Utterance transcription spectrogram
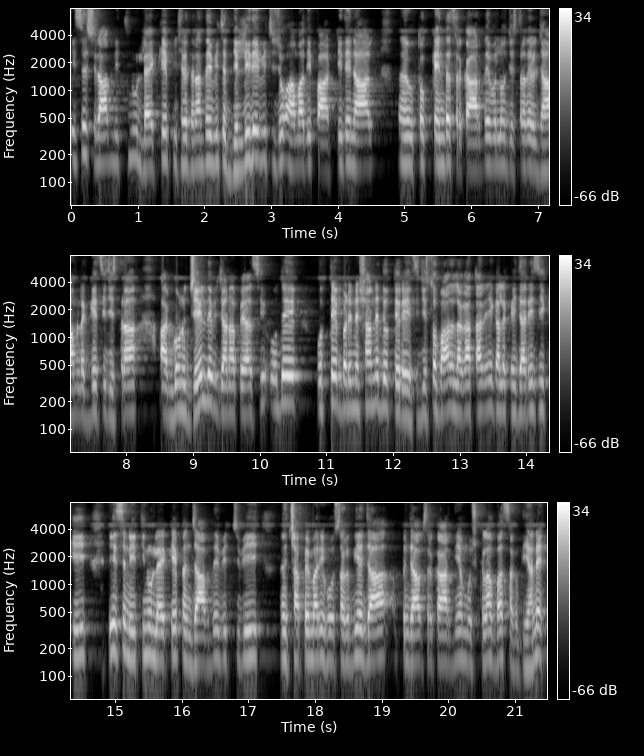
ਇਸ ਸ਼ਰਾਬ ਨੀਤੀ ਨੂੰ ਲੈ ਕੇ ਪਿਛਲੇ ਦਿਨਾਂ ਦੇ ਵਿੱਚ ਦਿੱਲੀ ਦੇ ਵਿੱਚ ਜੋ ਆਮ ਆਦਮੀ ਪਾਰਟੀ ਦੇ ਨਾਲ ਅਹ, ਕੇਂਦਰ ਸਰਕਾਰ ਦੇ ਵੱਲੋਂ ਜਿਸ ਤਰ੍ਹਾਂ ਦੇ ਇਲਜ਼ਾਮ ਲੱਗੇ ਸੀ ਜਿਸ ਤਰ੍ਹਾਂ ਆਗੂ ਨੂੰ ਜੇਲ੍ਹ ਦੇ ਵਿੱਚ ਜਾਣਾ ਪਿਆ ਸੀ ਉਹਦੇ ਉੱਤੇ ਬੜੇ ਨਿਸ਼ਾਨੇ ਦੇ ਉੱਤੇ ਰਹੇ ਸੀ। ਜਿਸ ਤੋਂ ਬਾਅਦ ਲਗਾਤਾਰ ਇਹ ਗੱਲ ਕਹੀ ਜਾ ਰਹੀ ਸੀ ਕਿ ਇਸ ਨੀਤੀ ਨੂੰ ਲੈ ਕੇ ਪੰਜਾਬ ਦੇ ਵਿੱਚ ਵੀ ਛਾਪੇਮਾਰੀ ਹੋ ਸਕਦੀ ਹੈ ਜਾਂ ਪੰਜਾਬ ਸਰਕਾਰ ਦੀਆਂ ਮੁਸ਼ਕਲਾਂ ਵੱਧ ਸਕਦੀਆਂ ਨੇ।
